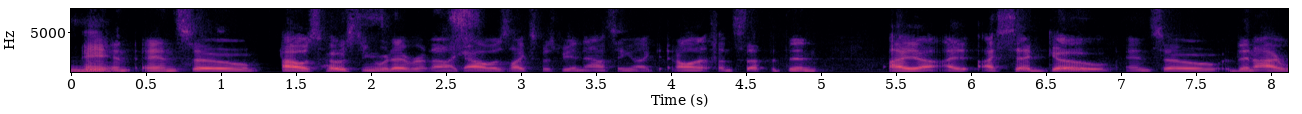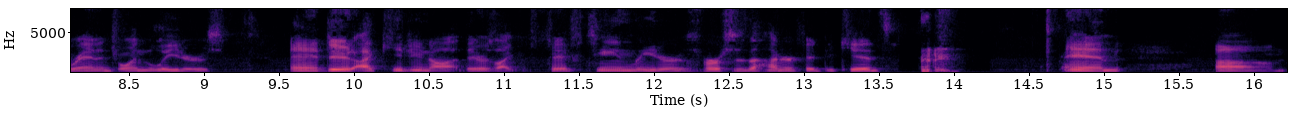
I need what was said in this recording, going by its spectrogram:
Mhm. and and so I was hosting or whatever, and like I was like supposed to be announcing like and all that fun stuff. But then I uh, I I said go, and so then I ran and joined the leaders. And dude, I kid you not, there's like 15 leaders versus 150 kids, and um,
